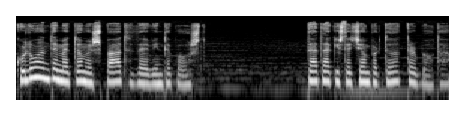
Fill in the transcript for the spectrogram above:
ku luante me të me shpatë dhe e vinte poshtë. Tata kishte qenë për të tërë bota.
